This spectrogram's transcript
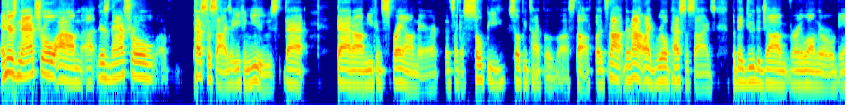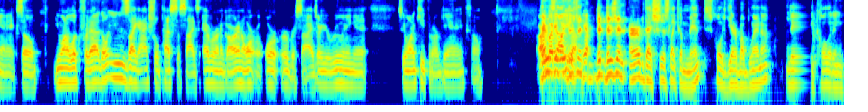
and there's natural um uh, there's natural pesticides that you can use that that um, you can spray on there. That's like a soapy, soapy type of uh, stuff, but it's not. They're not like real pesticides, but they do the job very well and they're organic. So you want to look for that. Don't use like actual pesticides ever in a garden or or herbicides, or you're ruining it. So you want to keep it organic. So. All right, buddy, uh, there's, an, yep. there's an herb that's just like a mint. It's called yerba buena. They call it in,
